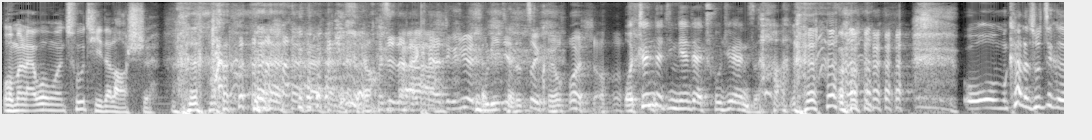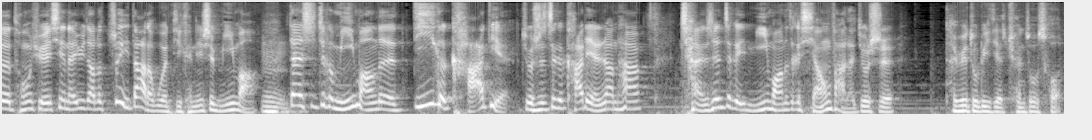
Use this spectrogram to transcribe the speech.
我们来问问出题的老师。然后现在来看这个阅读理解的罪魁祸首。我真的今天在出卷子啊！我我们看得出这个同学现在遇到的最大的问题肯定是迷茫，嗯但是这个迷茫的第一个卡点，就是这个卡点让他产生这个迷茫的这个想法的，就是他阅读理解全做错了。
